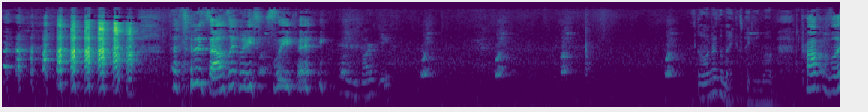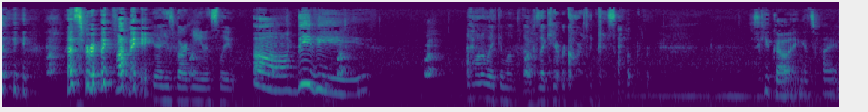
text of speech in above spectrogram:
That's what it sounds like when he's sleeping. he's barking. I wonder if the mic is picking him up. Probably. That's really funny. Yeah, he's barking in his sleep. Oh, BB. I want to wake him up though because I can't record like this. I. Just keep going. It's fine.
